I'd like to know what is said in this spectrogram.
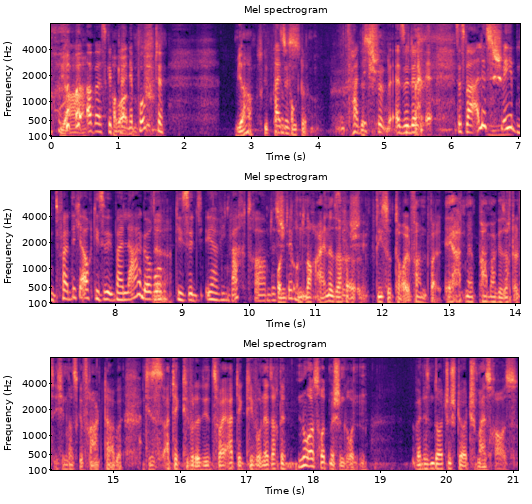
ja, aber es gibt aber, keine Punkte. Ja, es gibt keine also Punkte. Fand das ich schon, also das, das, war alles schwebend, fand ich auch, diese Überlagerung, ja. diese, ja, wie ein Wachtraum, das und, stimmt. Und noch eine Sache, die ich so toll fand, weil er hat mir ein paar Mal gesagt, als ich ihn was gefragt habe, dieses Adjektiv oder die zwei Adjektive, und er sagte, nur aus rhythmischen Gründen. Wenn es einen Deutschen stört, schmeiß raus.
